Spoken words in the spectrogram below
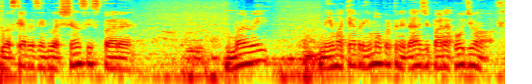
Duas quebras em duas chances para Murray. Nenhuma quebra em uma oportunidade para Rodionov.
